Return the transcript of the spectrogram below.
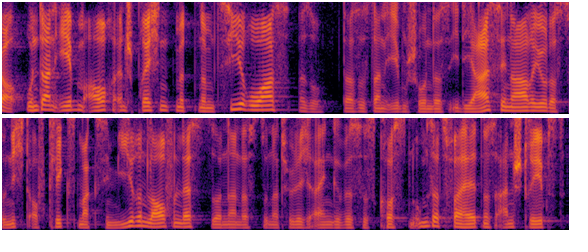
Ja, und dann eben auch entsprechend mit einem Zielrohrs, also das ist dann eben schon das Idealszenario, dass du nicht auf Klicks maximieren laufen lässt, sondern dass du natürlich ein gewisses Kosten-Umsatz-Verhältnis anstrebst.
